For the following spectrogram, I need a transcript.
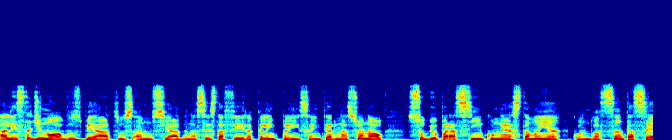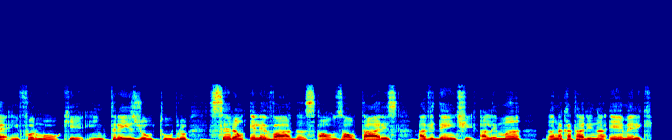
A lista de novos beatos anunciada na sexta-feira pela imprensa internacional subiu para cinco nesta manhã, quando a Santa Sé informou que, em 3 de outubro, serão elevadas aos altares a vidente alemã Ana Catarina Emmerich,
